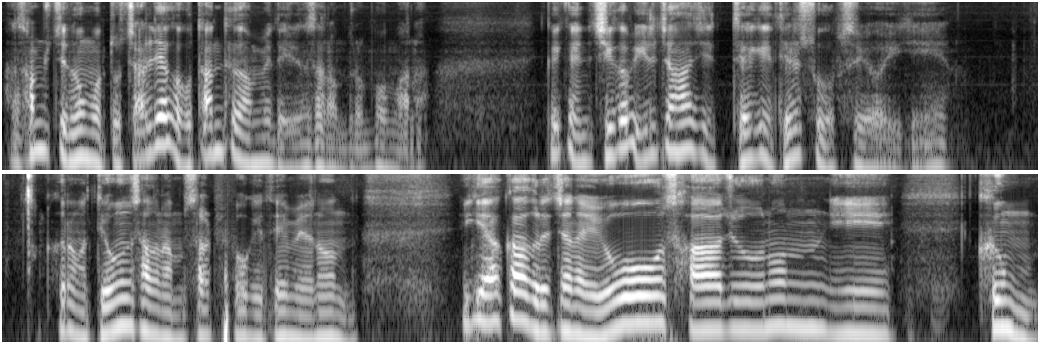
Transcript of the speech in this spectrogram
한 30대 넘으면 또 잘려가고 딴 데 갑니다. 이런 사람들은 보면은. 그러니까 직업이 일정하지 되게 될 수가 없어요. 이게. 그러면 대운상을 한번 살펴보게 되면은 이게 아까 그랬잖아요. 요 사주는 이 금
